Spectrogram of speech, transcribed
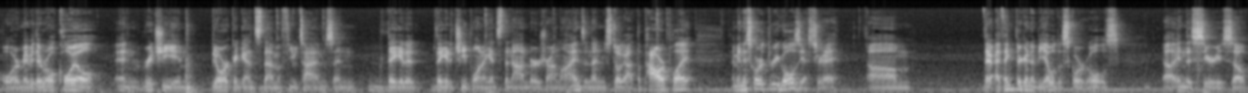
or maybe they roll Coyle and Ritchie and Bjork against them a few times, and they get a they get a cheap one against the non-Bergeron lines, and then you still got the power play. I mean, they scored three goals yesterday. Um, I think they're going to be able to score goals uh, in this series. So,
